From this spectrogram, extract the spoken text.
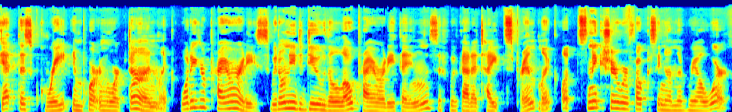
get this great important work done, like what are your priorities? We don't need to do the low priority things if we've got a tight sprint. Like let's make sure we're focusing on the real work.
